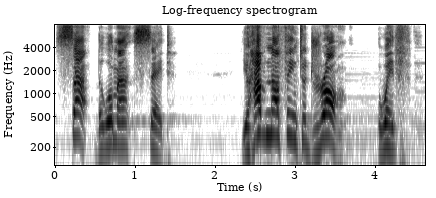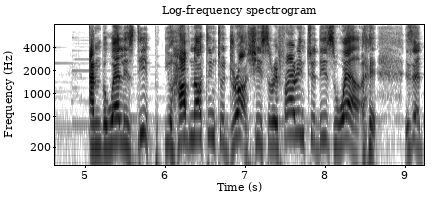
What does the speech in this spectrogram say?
Sir, the woman said, You have nothing to draw with, and the well is deep. You have nothing to draw. She's referring to this well. he said,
